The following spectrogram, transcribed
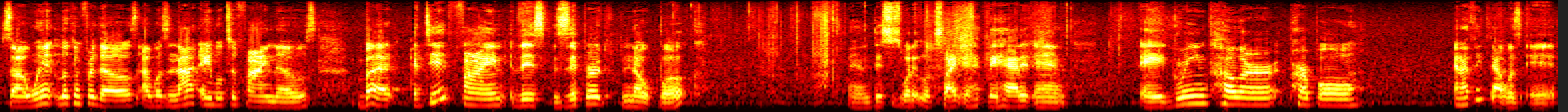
so I went looking for those. I was not able to find those, but I did find this zippered notebook, and this is what it looks like. They had it in a green color, purple, and I think that was it.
